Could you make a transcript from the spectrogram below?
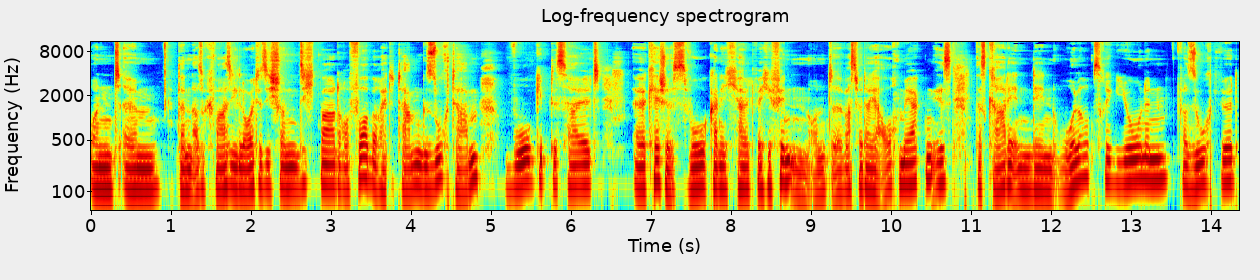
und ähm, dann also quasi Leute sich schon sichtbar darauf vorbereitet haben, gesucht haben, wo gibt es halt äh, Caches, wo kann ich halt welche finden. Und äh, was wir da ja auch merken ist, dass gerade in den Urlaubsregionen versucht wird,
